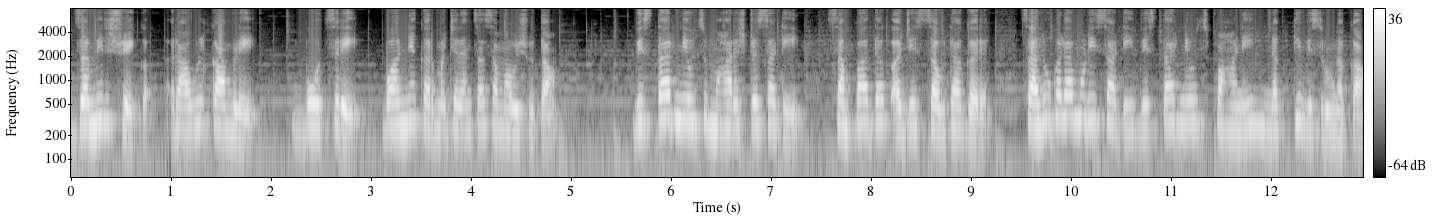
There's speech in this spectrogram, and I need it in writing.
जमीर शेख राहुल कांबळे बोचरे व अन्य कर्मचाऱ्यांचा समावेश होता. विस्तार न्यूज महाराष्ट्रासाठी संपादक अजित सौदागर चालू घडामोडीसाठी विस्तार न्यूज पाहणे नक्की विसरू नका.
